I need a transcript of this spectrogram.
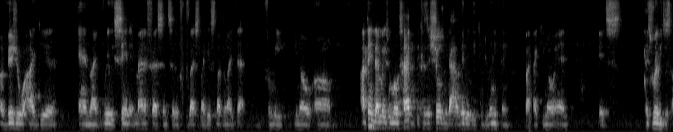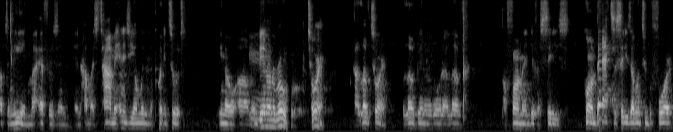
a visual idea, and like really seeing it manifest into the flesh. Like it's nothing like that for me. You know, um, I think that makes me most happy because it shows me that I literally can do anything. Like, you know, and it's it's really just up to me and my efforts and, and how much time and energy I'm willing to put into it. You know, um, and being on the road, touring. I love touring. I love being on the road. I love performing in different cities. Going back to cities I went to before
